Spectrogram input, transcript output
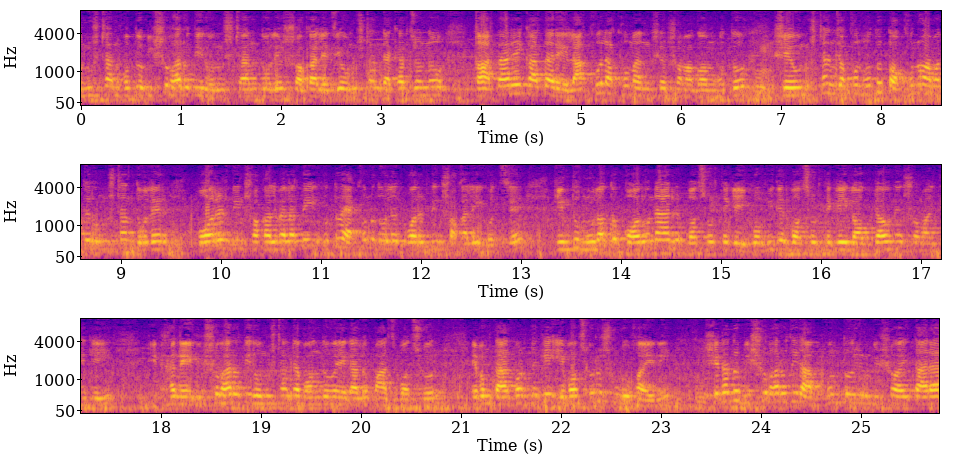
অনুষ্ঠান হতো, বিশ্বভারতীর অনুষ্ঠান, দোলের সকালে যে অনুষ্ঠান দেখার জন্য কাতারে কাতারে লাখো লাখো মানুষের সমাগম হতো। সেই অনুষ্ঠান যখন হতো, তখনও আমাদের অনুষ্ঠান দোলের পরের দিন সকালবেলাতেই হতো, এখনও দোলের পরের দিন সকালেই হচ্ছে। কিন্তু মূলত করোনার বছর থেকেই, কোভিডের বছর থেকেই লকডাউনের সময় থেকেই এখানে বিশ্বভারতীর অনুষ্ঠানটা বন্ধ হয়ে গেল পাঁচ বছর এবং তারপর থেকে এবছরও শুরু হয়নি। সেটা তো বিশ্বভারতীর আভ্যন্তরীণ বিষয়, তারা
